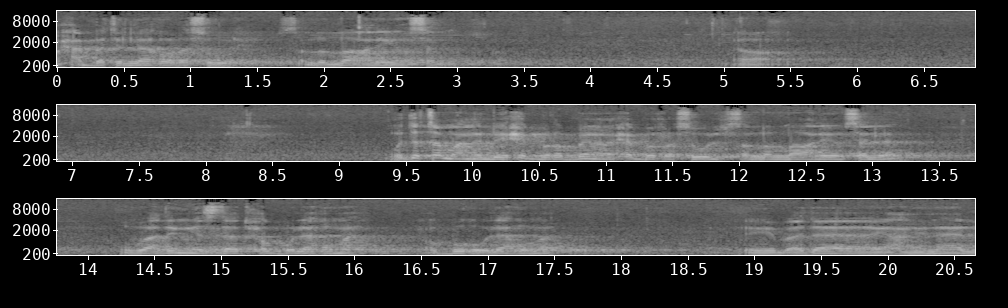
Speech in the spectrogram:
محبة الله ورسوله صلى الله عليه وسلم. آه. وده طبعا اللي يحب ربنا ويحب الرسول صلى الله عليه وسلم وبعدين يزداد حبه لهما حبه لهما. يبقى ده يعني نال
